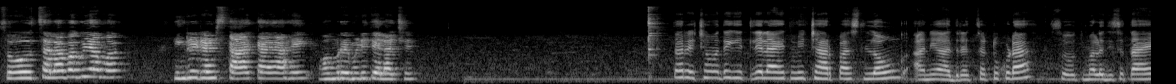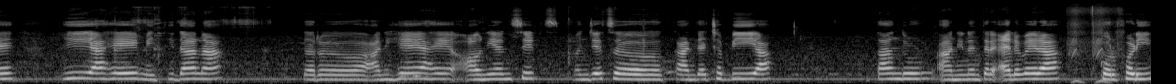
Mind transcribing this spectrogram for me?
सो चला बघूया मग इन्ग्रेडियंट्स काय काय आहे होम रेमेडी तेलाचे. तर याच्यामध्ये घेतलेले आहेत मी चार पाच लवंग आणि अद्रकचा तुकडा. सो तुम्हाला दिसत आहे ही आहे मेथीदाणा तर आणि हे आहे ऑनियन सीड्स म्हणजेच कांद्याच्या बिया तांदूळ आणि नंतर ॲलोवेरा कोरफडी.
